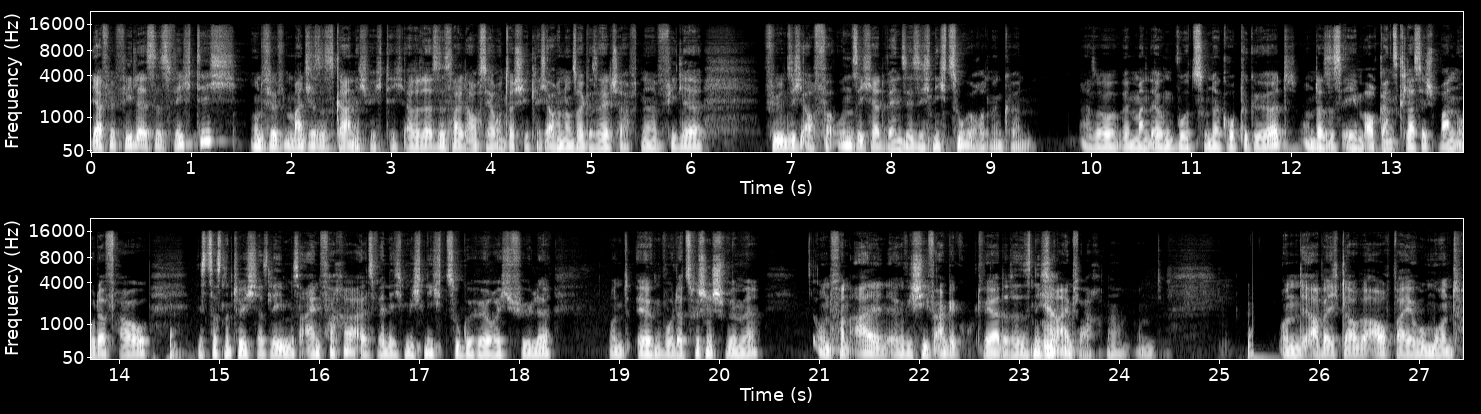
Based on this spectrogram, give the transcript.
ja, für viele ist es wichtig und für manche ist es gar nicht wichtig. Also das ist halt auch sehr unterschiedlich, auch in unserer Gesellschaft. Ne? Viele fühlen sich auch verunsichert, wenn sie sich nicht zuordnen können. Also wenn man irgendwo zu einer Gruppe gehört, und das ist eben auch ganz klassisch Mann oder Frau, ist das natürlich, das Leben ist einfacher, als wenn ich mich nicht zugehörig fühle und irgendwo dazwischen schwimme und von allen irgendwie schief angeguckt werde. Das ist nicht ja. so einfach. Ne? Und, und aber ich glaube auch bei Homo- und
